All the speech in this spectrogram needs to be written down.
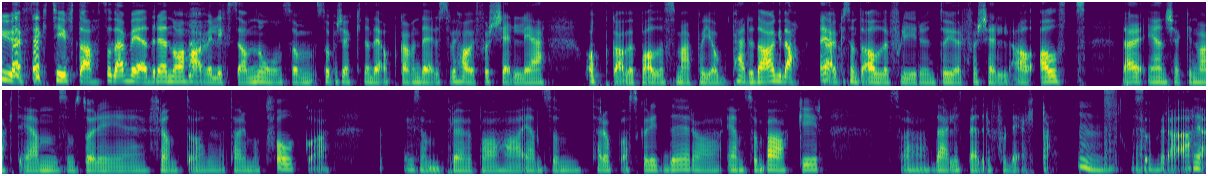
ueffektivt, da. Så det er bedre Nå har vi liksom noen som står på kjøkkenet, det er oppgaven deres. Så vi har jo forskjellige oppgaver på alle som er på jobb per dag, da. Det er jo ikke sånn at alle flyr rundt og gjør forskjell av alt. Det er én kjøkkenvakt, én som står i front og tar imot folk, og liksom prøver på å ha en som tar oppvask og rydder, og en som baker. Så det er litt bedre fordelt, da. Mm, så bra. Ja.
